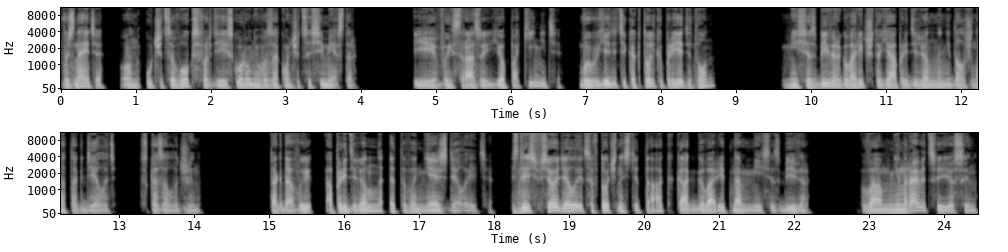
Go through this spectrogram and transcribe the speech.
Вы знаете, он учится в Оксфорде, и скоро у него закончится семестр. И вы сразу ее покинете? Вы уедете, как только приедет он?» «Миссис Бивер говорит, что я определенно не должна так делать», — сказала Джин. «Тогда вы определенно этого не сделаете. Здесь все делается в точности так, как говорит нам миссис Бивер. Вам не нравится ее сын?»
